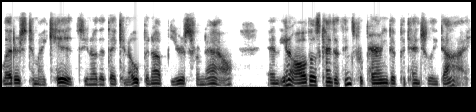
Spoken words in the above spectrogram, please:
letters to my kids, you know, that they can open up years from now. And, you know, all those kinds of things preparing to potentially die.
